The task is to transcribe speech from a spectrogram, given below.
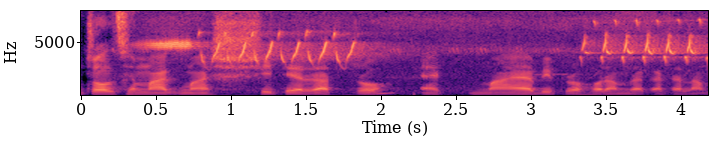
এখন চলছে মাঘ মাস শীতের রাত্র এক মায়াবী প্রহর আমরা কাটালাম।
